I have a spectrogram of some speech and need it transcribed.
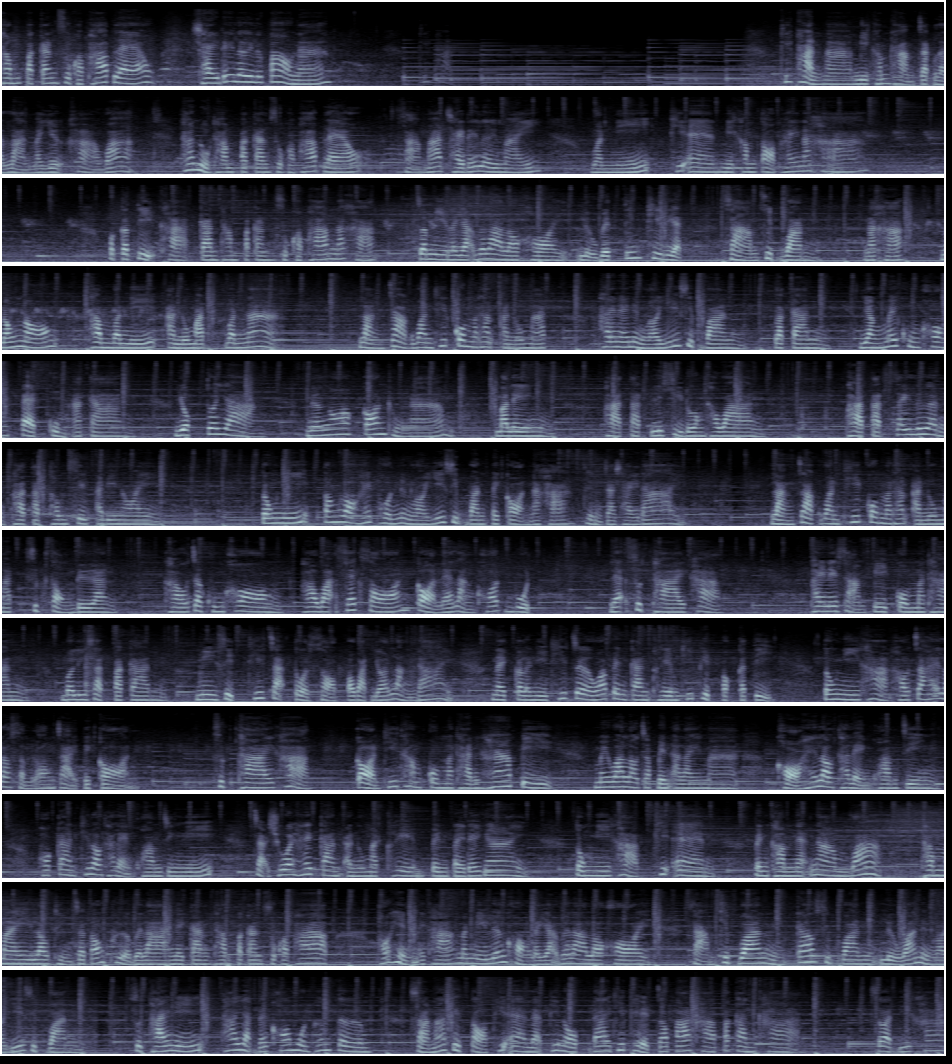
ทำประกันสุขภาพแล้ว ใช้ได้เลยหรือเปล่านะ ที่ผ่านมามีคำถามจากหลานๆมาเยอะค่ะว่า ถ้าหนูทำประกันสุขภาพแล้ว สามารถใช้ได้เลยไหม วันนี้พี่แอนมีคำตอบให้นะคะ ปกติค่ะ การทำประกันสุขภาพนะคะ จะมีระยะเวลารอคอย หรือ waiting period 30 วันนะคะ น้องๆ ทำวันนี้อนุมัติวันหน้า หลังจากวันที่กรมธรรม์อนุมัติ ภายใน 120 วัน ประกันยังไม่คุ้มครอง 8 กลุ่มอาการ ยกตัวอย่าง เนื้องอกก้อนถุงน้ำมะเร็ง ผ่าตัดลินสีดวงทวารผ่าตัดไส้เลื่อน ผ่าตัดทอมซินอะดีนอยด์ตรงนี้ต้องรอให้พ้น 120 วันไปก่อนนะคะ ถึงจะใช้ได้ หลังจากวันที่กรมธรรม์อนุมัติ 12 เดือน เขาจะคุ้มครอง ภาวะแทรกซ้อนก่อนและหลังคลอดบุตร และสุดท้ายค่ะ ภายใน 3 ปีกรมธรรม์บริษัทประกันมีสิทธิ์ที่จะตรวจสอบประวัติย้อนหลังได้ ในกรณีที่เจอว่าเป็นการเคลมที่ผิดปกติ ตรงนี้ค่ะเขาจะให้เราสำรองจ่ายไปก่อน สุดท้ายค่ะ ก่อนที่ทำกรมธรรม์5ปี ไม่ว่าเราจะเป็นอะไรมา ขอให้เราแถลงความจริง เพราะการที่เราแถลงความจริงนี้ จะช่วยให้การอนุมัติเคลมเป็นไปได้ง่าย ตรงนี้ค่ะพี่แอนเป็นคำแนะนำว่าทำไมเราถึงจะต้องเผื่อเวลาในการทำประกันสุขภาพ เพราะเห็นไหมคะ มันมีเรื่องของระยะเวลารอคอย 30 วัน 90 วัน หรือว่า 120 วัน สุดท้ายนี้ถ้าอยากได้ข้อมูลเพิ่มเติม สามารถติดต่อพี่แอนและพี่นบได้ที่เพจเจ้าป้าค้าประกันค่ะ สวัสดีค่ะ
